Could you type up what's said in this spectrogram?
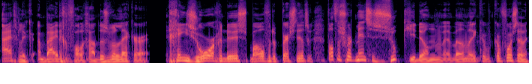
eigenlijk, aan beide gevallen gaat het dus wel lekker geen zorgen dus, behalve de personeel. Wat voor soort mensen zoek je dan? Ik kan voorstellen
